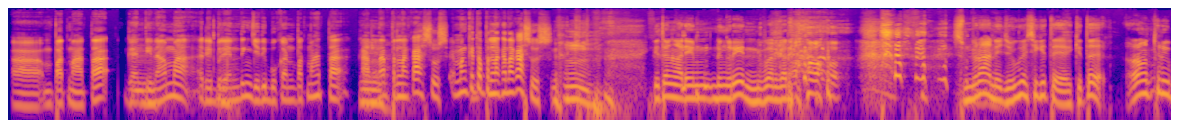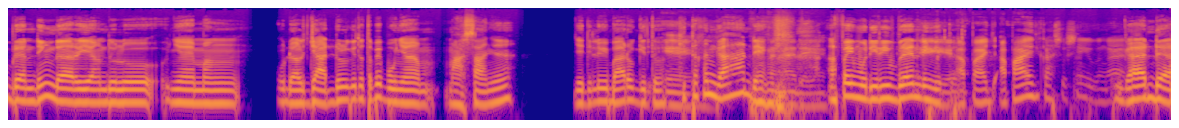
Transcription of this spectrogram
eh, empat mata ganti Hmm. nama rebranding jadi bukan empat mata karena pernah kasus. Emang kita pernah kena kasus? Hmm. Kita nggak ada yang dengerin bukan kan? Sebenarnya aneh juga sih kita ya. Kita orang tuh rebranding dari yang dulunya emang udah jadul gitu tapi punya masanya jadi lebih baru gitu. Iya. Kita kan nggak ada yang Nggak ada ya. apa yang mau di rebranding Iya, gitu. apa aja apa aja kasusnya juga nggak ada. nggak ada.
